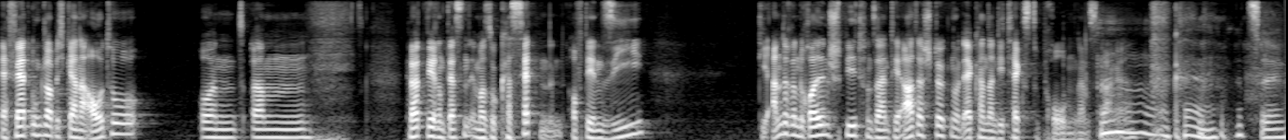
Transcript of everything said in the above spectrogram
er fährt unglaublich gerne Auto und ähm, hört währenddessen immer so Kassetten, auf denen sie die anderen Rollen spielt von seinen Theaterstücken und er kann dann die Texte proben ganz lange. Ah, okay. Witzig.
